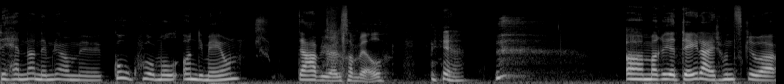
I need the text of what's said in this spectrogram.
Det handler nemlig om øh, god kur mod ondt i maven. Der har vi jo alle sammen været. Ja. Og Maria Daylight, hun skriver,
